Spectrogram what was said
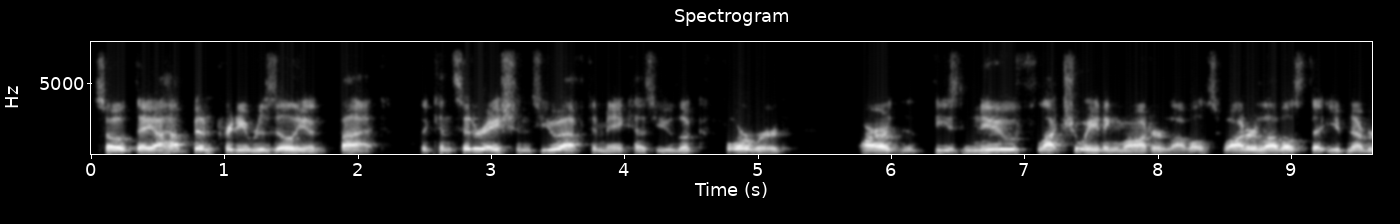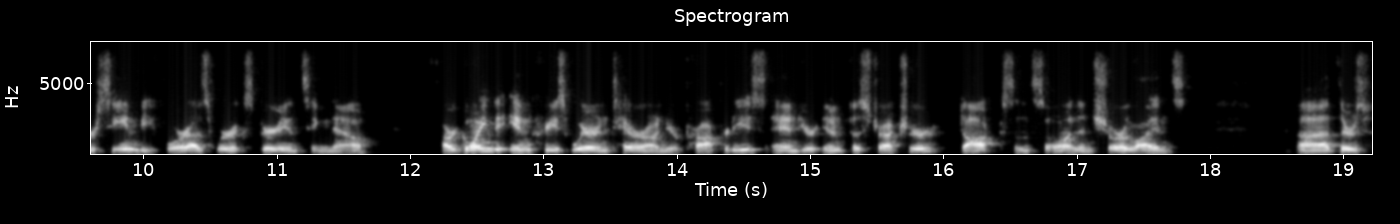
So they have been pretty resilient, but the considerations you have to make as you look forward are the, these new fluctuating water levels, water levels that you've never seen before, as we're experiencing now, are going to increase wear and tear on your properties and your infrastructure, docks and so on, and shorelines. Uh, there's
